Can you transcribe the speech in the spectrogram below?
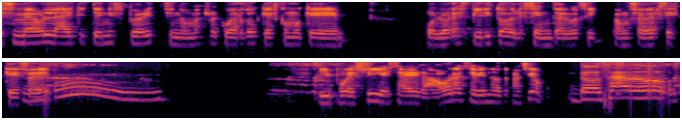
Smell Like Teen Spirit, si no más recuerdo, que es como que olor a espíritu adolescente, algo así. Vamos a ver si es que esa es. Mm. Y pues sí, esa era. Ahora se viene otra canción. Dos a dos.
